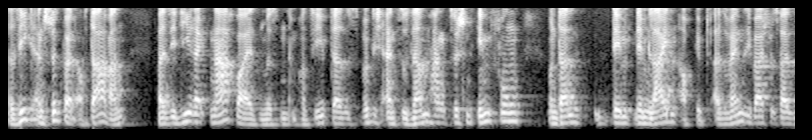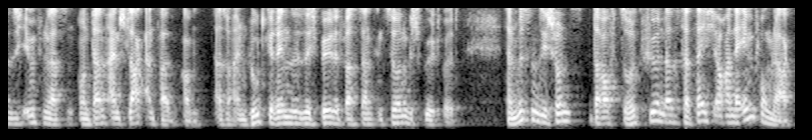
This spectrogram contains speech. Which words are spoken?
Das liegt ein Stück weit auch daran, weil sie direkt nachweisen müssen im Prinzip, dass es wirklich einen Zusammenhang zwischen Impfung und dann dem, dem Leiden auch gibt. Also wenn sie beispielsweise sich impfen lassen und dann einen Schlaganfall bekommen, also ein Blutgerinnsel sich bildet, was dann ins Hirn gespült wird, dann müssen sie schon darauf zurückführen, dass es tatsächlich auch an der Impfung lag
